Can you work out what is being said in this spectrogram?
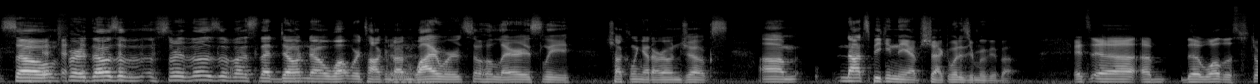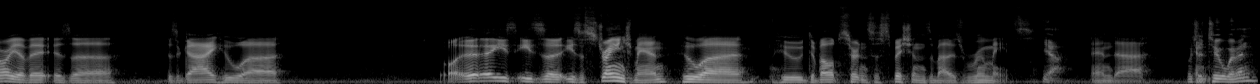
so for those of for those of us that don't know what we're talking about and why we're so hilariously chuckling at our own jokes, um, not speaking the abstract, what is your movie about? It's uh, a, the well, the story of it is a is a guy who uh, well, uh, he's he's a he's a strange man who uh, who develops certain suspicions about his roommates Yeah. and uh, Which are two women?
